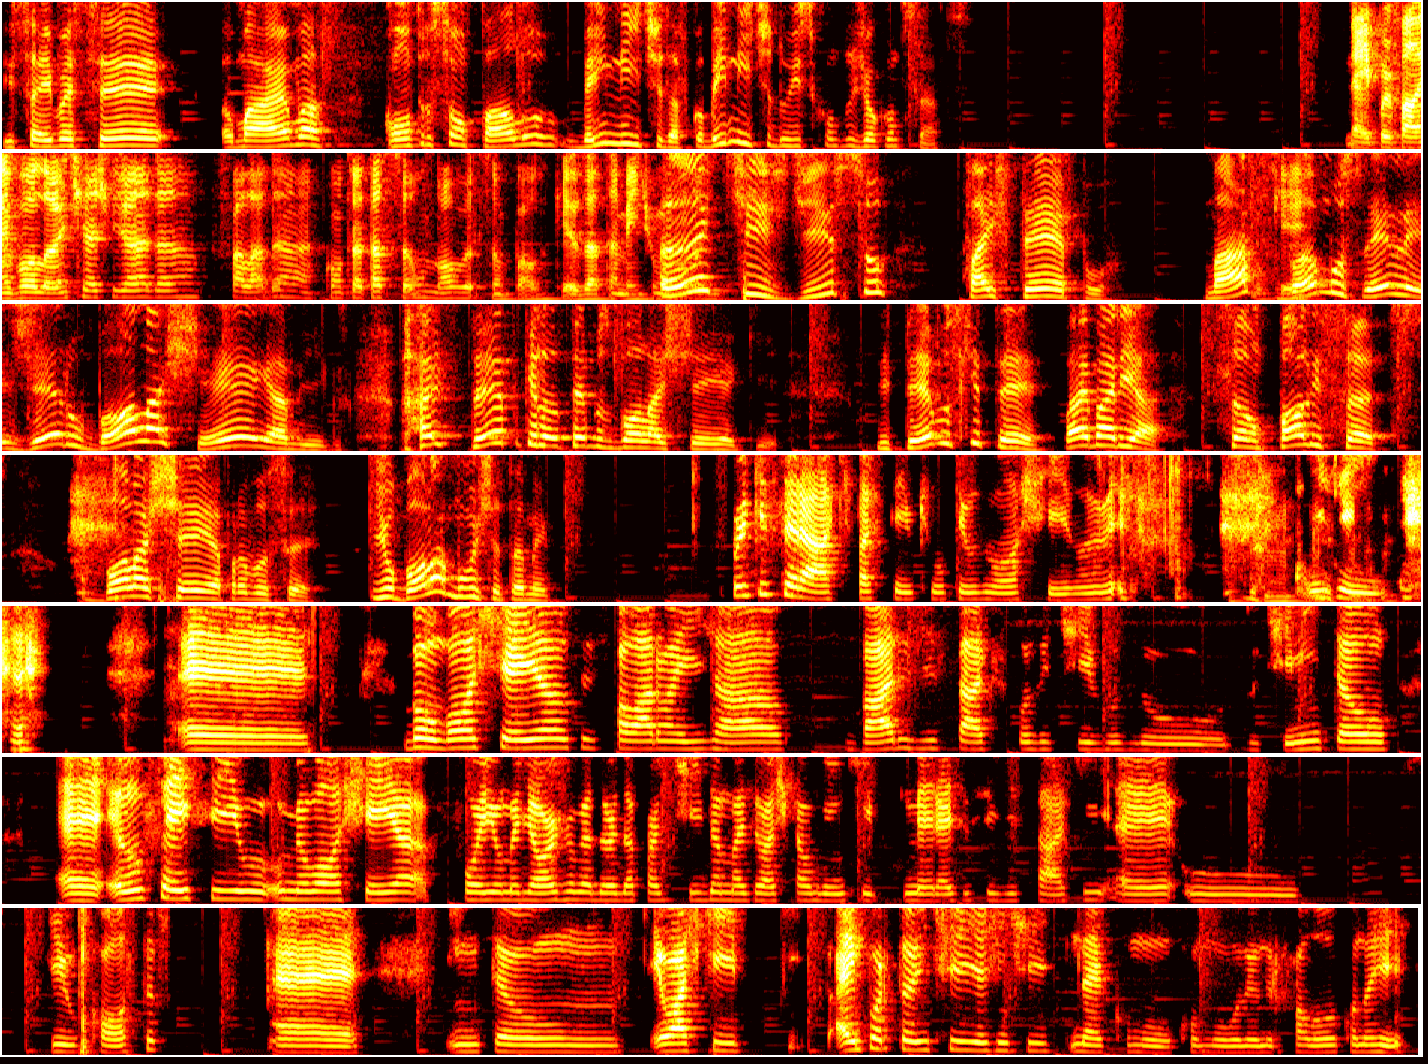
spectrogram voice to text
isso aí vai ser uma arma contra o São Paulo bem nítida. Ficou bem nítido isso contra o jogo contra o Santos. É, e por falar em volante, acho que já dá pra falar da contratação nova do São Paulo, que é exatamente um Antes volante. disso, faz tempo mas vamos eleger o bola cheia, amigos. Faz tempo que não temos bola cheia aqui. E temos que ter. Vai, Maria. São Paulo e Santos. Bola cheia para você. E o bola murcha também. Por que será que faz tempo que não temos bola cheia, não é mesmo? Enfim. É... Bom, bola cheia, vocês falaram aí já vários destaques positivos do, do time, então é, eu não sei se o, o meu bola cheia foi o melhor jogador da partida, mas eu acho que alguém que merece esse destaque é o Diego Costa. É, então, eu acho que, é importante a gente, né, como, como o Leandro falou, quando a gente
